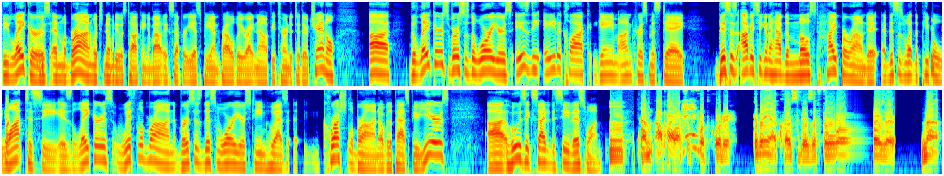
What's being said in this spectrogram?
the Lakers and LeBron, which nobody was talking about except for ESPN probably right now if you turned it to their channel. Uh, the Lakers versus the Warriors is the eight o'clock game on Christmas Day. This is obviously going to have the most hype around it. This is what the people want to see: is Lakers with LeBron versus this Warriors team who has uh, crushed LeBron over the past few years. Uh, who's excited to see this one? Mm, I'm, I'll probably watch the fourth quarter, depending how close it is. If the Warriors are not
